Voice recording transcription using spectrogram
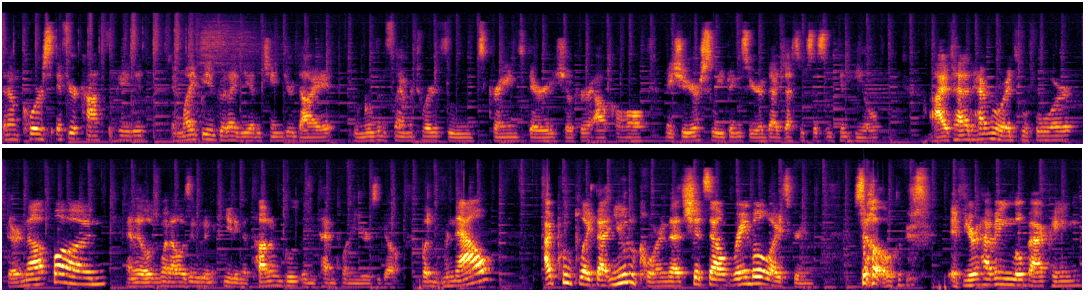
And of course, if you're constipated, it might be a good idea to change your diet, remove inflammatory foods, grains, dairy, sugar, alcohol, make sure you're sleeping so your digestive system can heal. I've had hemorrhoids before, they're not fun. And it was when I was eating, eating a ton of gluten 10, 20 years ago. But now, I poop like that unicorn that shits out rainbow ice cream. So, if you're having low back pain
